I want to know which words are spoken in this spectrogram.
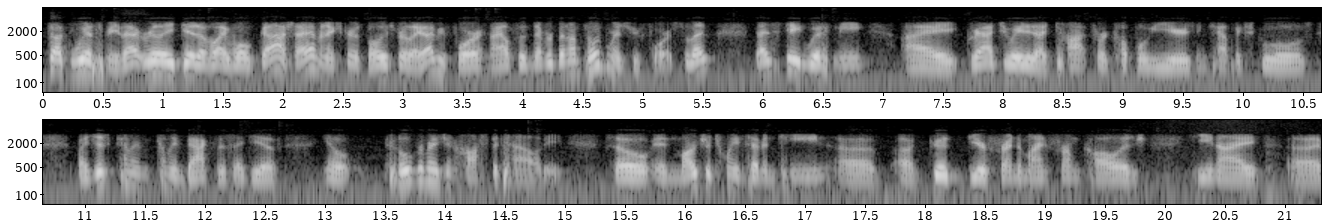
stuck with me. That really did. Of like, well, gosh, I haven't experienced the Holy Spirit like that before, and I also had never been on pilgrimage before. So that that stayed with me. I graduated. I taught for a couple of years in Catholic schools. By just coming coming back to this idea of you know pilgrimage and hospitality. So in March of 2017, uh, a good dear friend of mine from college, he and I, uh,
